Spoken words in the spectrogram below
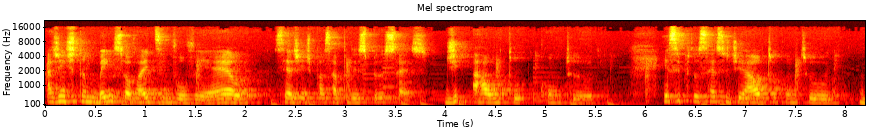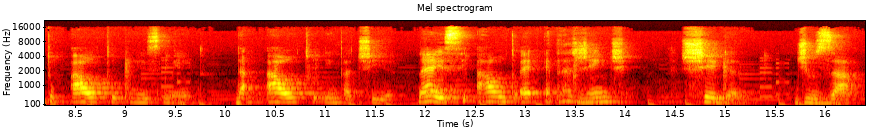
A gente também só vai desenvolver ela se a gente passar por esse processo de autocontrole. Esse processo de autocontrole, do autoconhecimento da autoempatia, né? Esse auto é, é pra gente. Chega de usar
